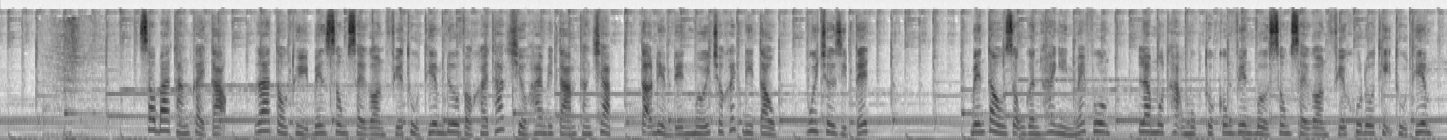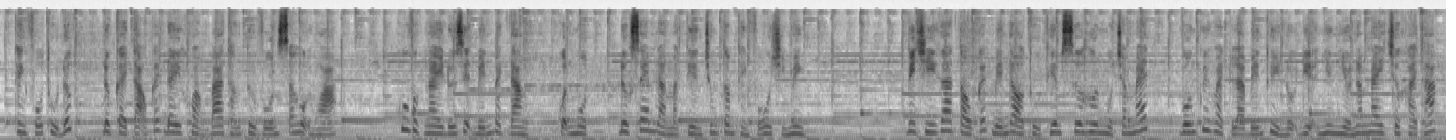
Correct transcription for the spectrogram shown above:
Sau 3 tháng cải tạo, ga tàu thủy bên sông Sài Gòn phía Thủ Thiêm đưa vào khai thác chiều 28 tháng Chạp, tạo điểm đến mới cho khách đi tàu, vui chơi dịp Tết. Bến tàu rộng gần 2.000 m2 là một hạng mục thuộc công viên bờ sông Sài Gòn phía khu đô thị Thủ Thiêm, thành phố Thủ Đức, được cải tạo cách đây khoảng 3 tháng từ vốn xã hội hóa. Khu vực này đối diện bến Bạch Đằng, quận 1, được xem là mặt tiền trung tâm thành phố Hồ Chí Minh. Vị trí ga tàu cách bến đò Thủ Thiêm xưa hơn 100 m, vốn quy hoạch là bến thủy nội địa nhưng nhiều năm nay chưa khai thác.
